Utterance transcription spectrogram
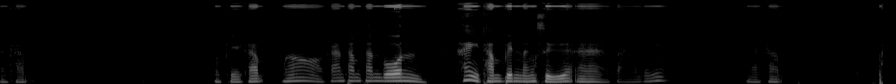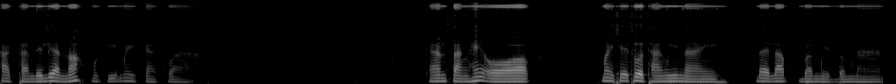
นะครับ โอเคครับอ๋อการทำทันบนให้ทำเป็นหนังสืออ่าต่างกันตรงนี้นะครับภาคทันได้เลื่อนเนาะเมื่อกี้ไม่กากว่า การสั่งให้ออกไม่ใช่โทษทางวินัยได้รับบำเหน็จบำนาญ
